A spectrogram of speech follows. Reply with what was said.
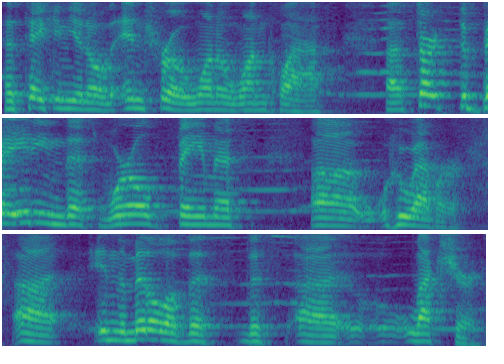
has taken, you know, the intro 101 class, uh, starts debating this world famous uh, whoever uh, in the middle of this, this uh, lecture.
